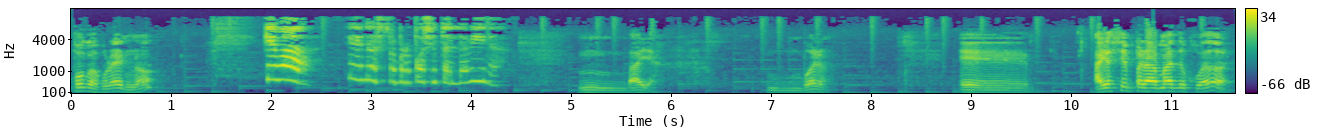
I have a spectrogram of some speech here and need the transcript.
Un poco cruel, ¿no? ¿Qué va? Es nuestro propósito en la vida. Mm, vaya. Mm, Bueno. Eh, ¿Hay opción para más de un jugador?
